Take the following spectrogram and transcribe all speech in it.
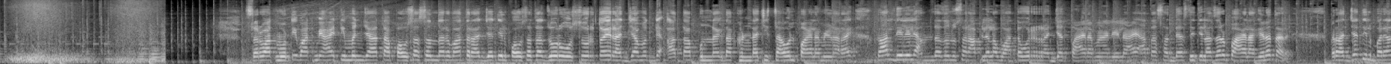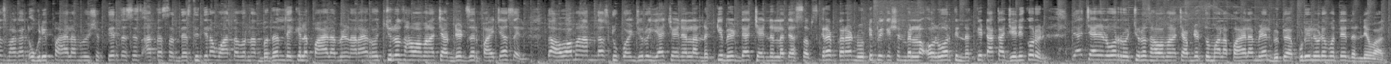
सर्वात मोठी बातमी आहे ती म्हणजे आता पावसासंदर्भात राज्यातील पावसाचा जोर ओसरतोय. राज्यामध्ये आता पुन्हा एकदा खंडाची चावल पाहायला मिळणार आहे. काल दिलेल्या अंदाजानुसार आपल्याला वातावरण राज्यात पाहायला मिळालेलं आहे. आता सध्या स्थितीला जर पाहायला गेलं तर राज्यातील बऱ्याच भागात उघडीप पाहायला मिळू शकते. तसेच आता सध्या स्थितीला वातावरणात बदल देखील पाहायला मिळणार आहे. रोजची रोज हवामानाचे अपडेट जर पाहायचे असेल तर हवामान अंदाज टू पॉईंट झिरो या चॅनलला नक्की भेट द्या. चॅनलला त्या सबस्क्राईब करा. नोटिफिकेशन बेलला ऑलवरती नक्की टाका जेणेकरून त्या चॅनलवर रोजची रोज हवामानाचे अपडेट तुम्हाला पाहायला मिळेल. भेटूया पुढील व्हिडिओमध्ये धन्यवाद.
